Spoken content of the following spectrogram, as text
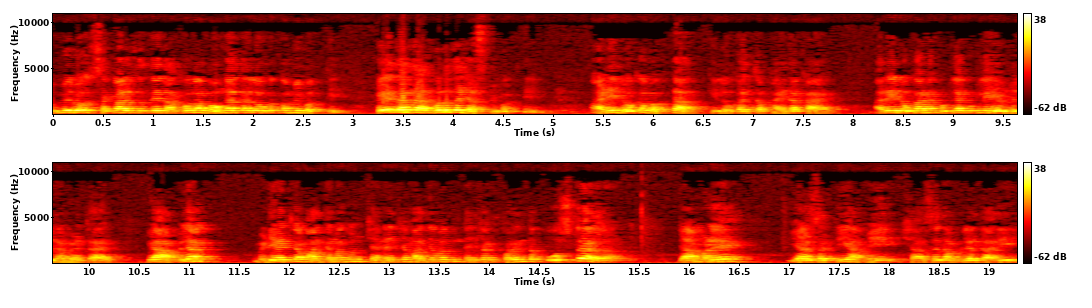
तुम्ही रोज सकाळचं ते दाखवलं भोंगा तर लोक कमी बघतील. हे जर दाखवलं तर जास्ती बघतील. आणि लोक बघतात की लोकांचा फायदा काय? अरे लोकांना कुठल्या कुठल्या योजना मिळत आहेत हे आपल्या मीडियाच्या माध्यमातून चॅनलच्या माध्यमातून त्यांच्यापर्यंत पोहोचतोय आता. त्यामुळे यासाठी आम्ही शासन आपल्या दारी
